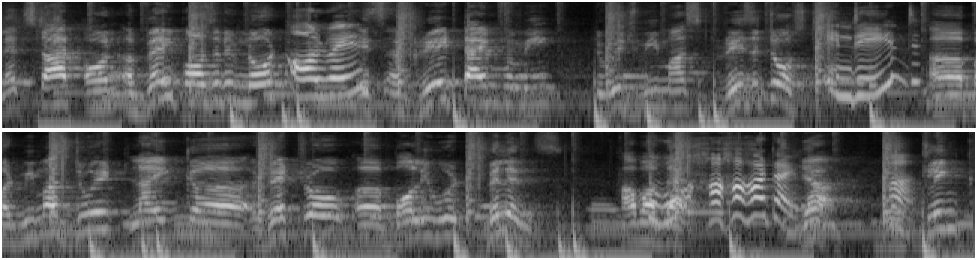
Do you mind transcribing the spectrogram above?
Let's start on a very positive note. Always. It's a great time for me to which we must raise a toast. Indeed. Uh, but we must do it like uh, retro uh, Bollywood villains. How about so, that? Ha ha ha time. Yeah. Huh. Clink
